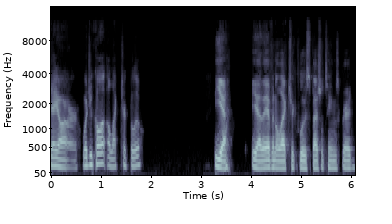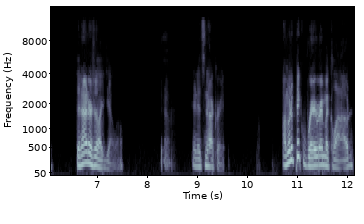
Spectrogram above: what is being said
They are, what'd you call it? Electric blue? Yeah. Yeah. They have an electric blue special teams grid. The Niners are like yellow. Yeah. And it's not great. I'm going to pick Ray Ray McCloud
